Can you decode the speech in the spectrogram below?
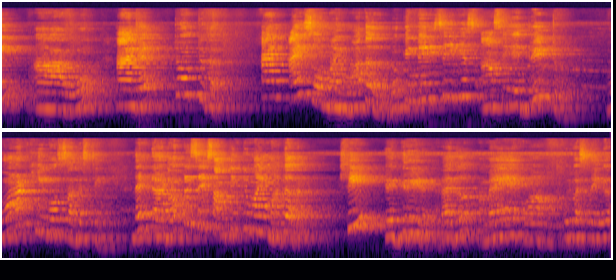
the room and talked to her. And I saw my mother looking very serious as he agreed to what he was suggesting. Then the doctor said something to my mother. She agreed. അതായത് അമ്മയെ ഒരു വശത്തേക്ക്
